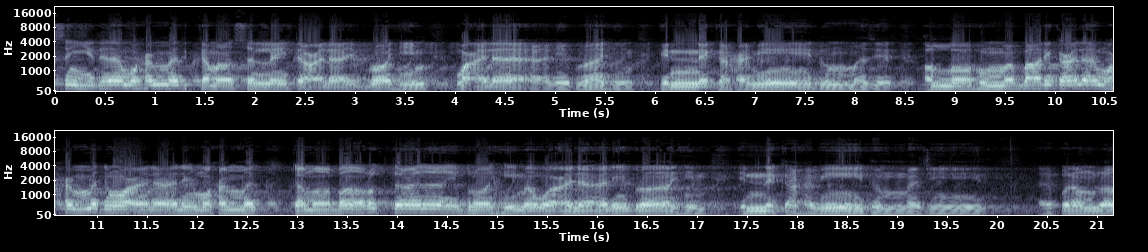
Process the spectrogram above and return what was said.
সাইয়্যিদিনা মুহাম্মদ কামা সাল্লাইতা আলা ইব্রাহিম ওয়া আলা আলি ইব্রাহিম ইন্নাকা হামিদুম মাজিদ আল্লাহুম্মা বারিক আলা মুহাম্মদ ওয়া আলা আলি মুহাম্মদ কামা বারাকতা আলা ইব্রাহিম ওয়া আলা আলি ইব্রাহিম ইন্নাকা হামিদুম মাজিদ এরপর আমরা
